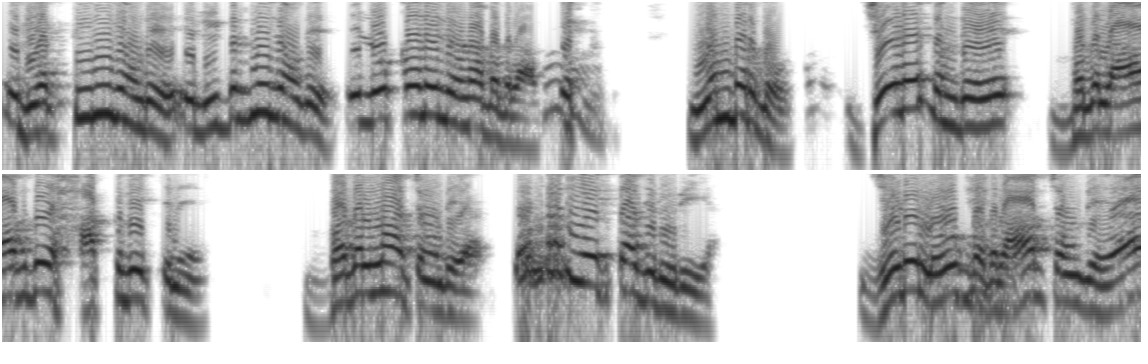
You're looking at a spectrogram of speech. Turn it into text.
ਇਹ ਵਿਅਕਤੀ ਨਹੀਂ ਲਿਆਉਂਦੇ, ਇਹ ਲੀਡਰ ਨਹੀਂ ਲਿਆਉਂਦੇ, ਇਹ ਲੋਕਾਂ ਨੇ ਲਿਆਉਣਾ ਬਦਲਾਵ ਇੱਕ ਨੰਬਰ 2 ਜਿਹੜੇ ਬੰਦੇ ਬਦਲਾਵ ਦੇ ਹੱਕ ਵਿੱਚ ਨੇ, ਬਦਲਣਾ ਚਾਹੁੰਦੇ ਆ, ਉਹਨਾਂ ਦੀ ਏਕਤਾ ਜ਼ਰੂਰੀ ਆ। ਜਿਹੜੇ ਲੋਕ ਜੀ। ਬਦਲਾਵ ਚਾਹੁੰਦੇ ਆ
